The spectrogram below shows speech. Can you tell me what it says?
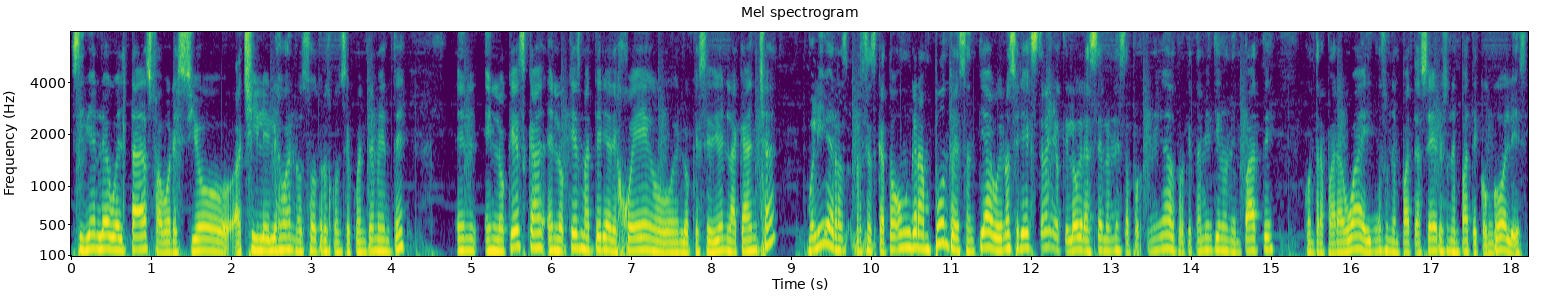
si bien luego el TAS favoreció a Chile y luego a nosotros consecuentemente, en, lo que es, en lo que es materia de juego, en lo que se dio en la cancha, Bolivia rescató un gran punto de Santiago y no sería extraño que logre hacerlo en esta oportunidad porque también tiene un empate contra Paraguay, no es un empate a cero, es un empate con goles.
